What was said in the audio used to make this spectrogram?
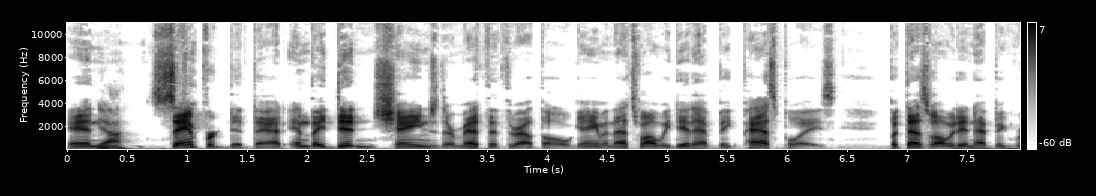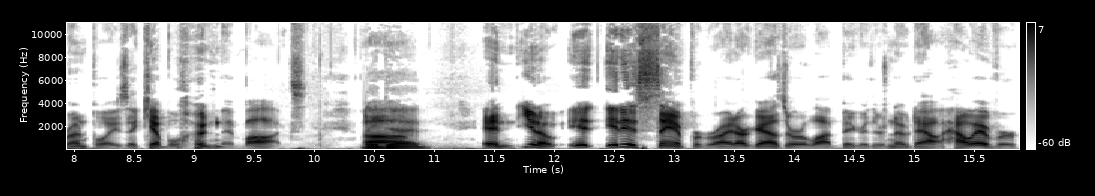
And Yeah. Samford did that, and they didn't change their method throughout the whole game, and that's why we did have big pass plays. But that's why we didn't have big run plays. They kept loading that box. They Um, did. And you know it, it is Samford, right? Our guys are a lot bigger. There's no doubt. However,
